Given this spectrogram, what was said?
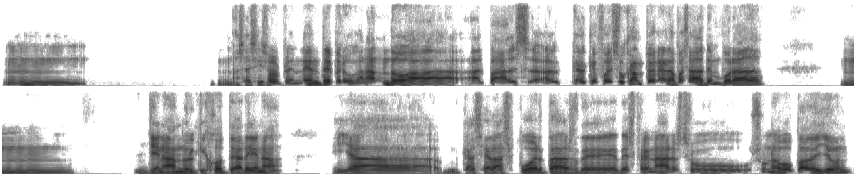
mmm, no sé si sorprendente, pero ganando a, al, al, al, que fue su campeón en la pasada temporada, mmm, llenando el Quijote Arena y ya casi a las puertas de, de estrenar su, su, nuevo pabellón.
